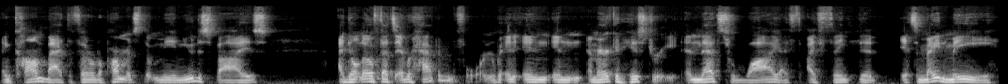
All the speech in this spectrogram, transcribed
and combat the federal departments that me and you despise. I don't know if that's ever happened before in, in, in American history. And that's why I, th- I think that it's made me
